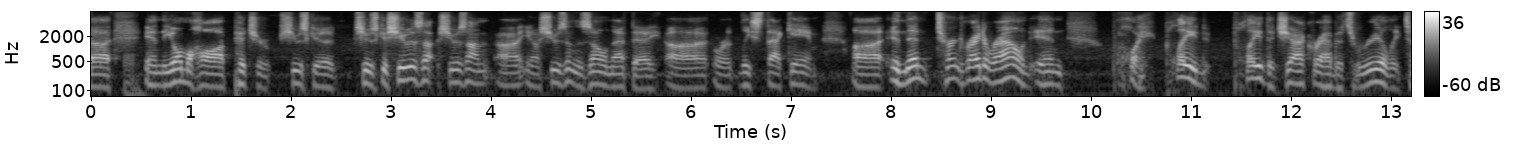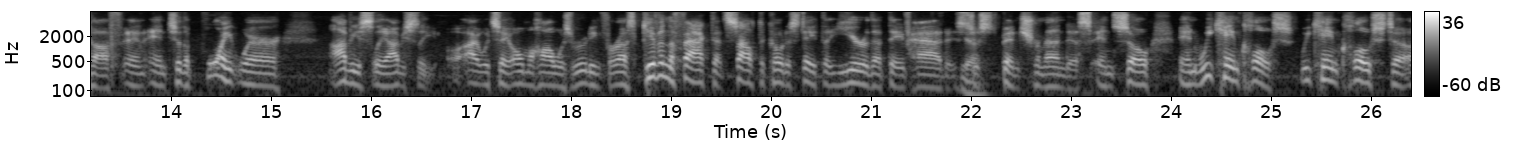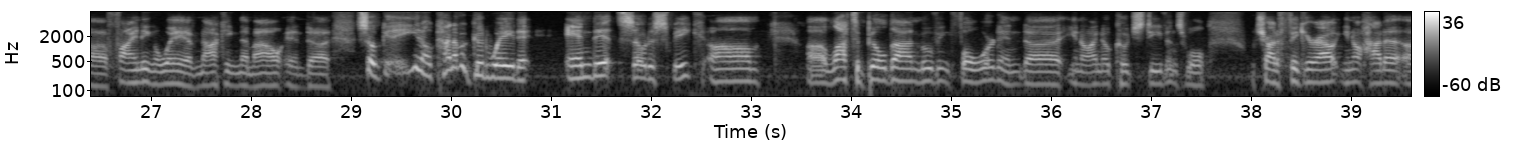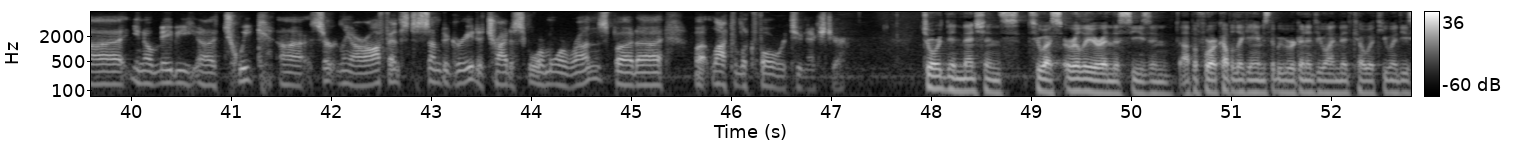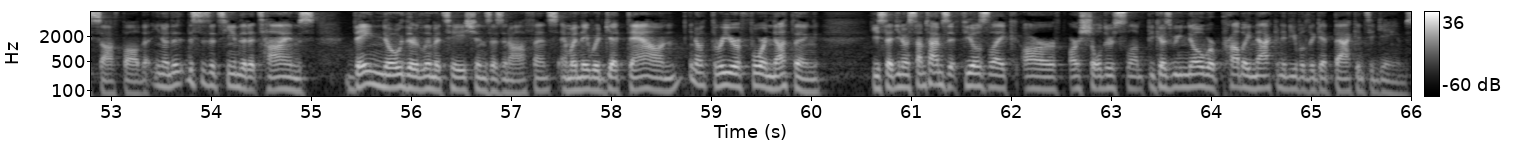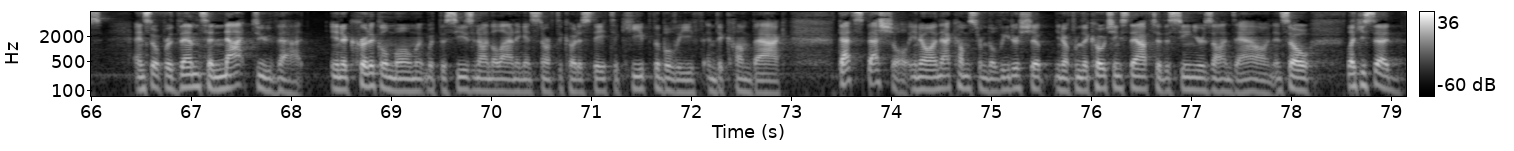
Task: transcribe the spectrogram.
and the Omaha pitcher she was good. She was good. She was she was on you know she was in the zone that day or at least that game, uh, and then turned right around and boy played played the Jackrabbits really tough, and and to the point where obviously, obviously, I would say Omaha was rooting for us, given the fact that South Dakota State, the year that they've had, has yeah. just been tremendous. And so, and we came close. We came close to uh, finding a way of knocking them out. And uh, so, you know, kind of a good way to end it, so to speak. Um, lot to build on moving forward. And uh, you know, I know Coach Stevens will will try to figure out you know how to uh, you know maybe uh, tweak uh, certainly our offense to some degree to try to score more runs. But uh, but a lot to look forward to next year. Jordan mentions to us earlier in the season, uh, before a couple of games that we were going to do on Midco with UND softball, that you know th- this is a team that at times they know their limitations as an offense, and when they would get down, you know, three or four nothing, he said, you know, sometimes it feels like our, our shoulders slump because we know we're probably not going to be able to get back into games. And so for them to not do that in a critical moment with the season on the line against North Dakota State to keep the belief and to come back, that's special, you know, and that comes from the leadership, you know, from the coaching staff to the seniors on down. And so, like you said,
